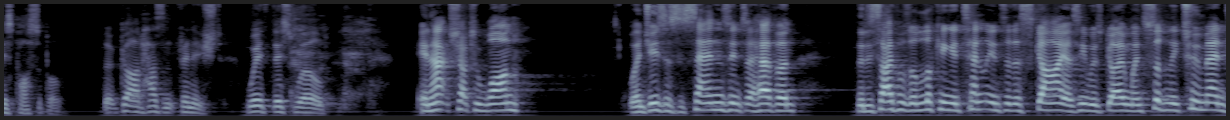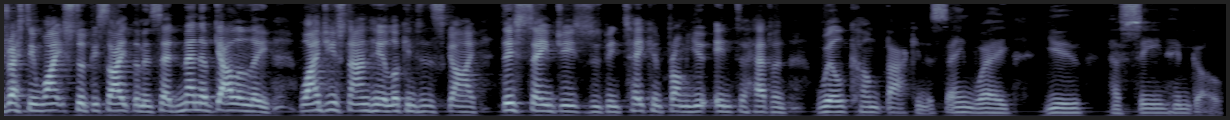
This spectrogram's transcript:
is possible, that God hasn't finished with this world. In Acts chapter 1, when Jesus ascends into heaven, the disciples are looking intently into the sky as he was going when suddenly two men dressed in white stood beside them and said, Men of Galilee, why do you stand here looking to the sky? This same Jesus who's been taken from you into heaven will come back in the same way you have seen him go.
